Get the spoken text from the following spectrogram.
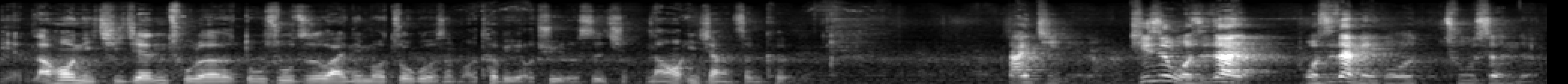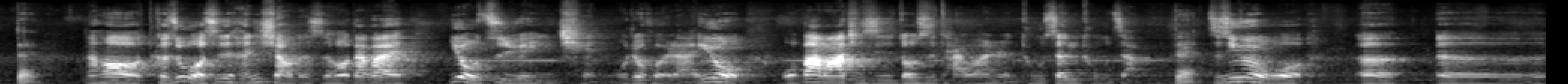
年？然后你期间除了读书之外，你有没有做过什么特别有趣的事情？然后印象很深刻？待几年了？其实我是在我是在美国出生的，对。然后，可是我是很小的时候，大概幼稚园以前我就回来，因为我我爸妈其实都是台湾人，土生土长。对。只是因为我呃呃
